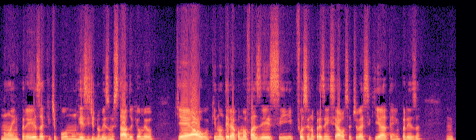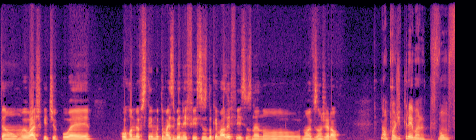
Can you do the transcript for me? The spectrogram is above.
numa empresa que, tipo, não reside no mesmo estado que o meu. Que é algo que não teria como eu fazer se fosse no presencial, se eu tivesse que ir até a empresa. Então, eu acho que, tipo, é, o home office tem muito mais benefícios do que malefícios, né, no, numa visão geral. Não, pode crer, mano. Vamos,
